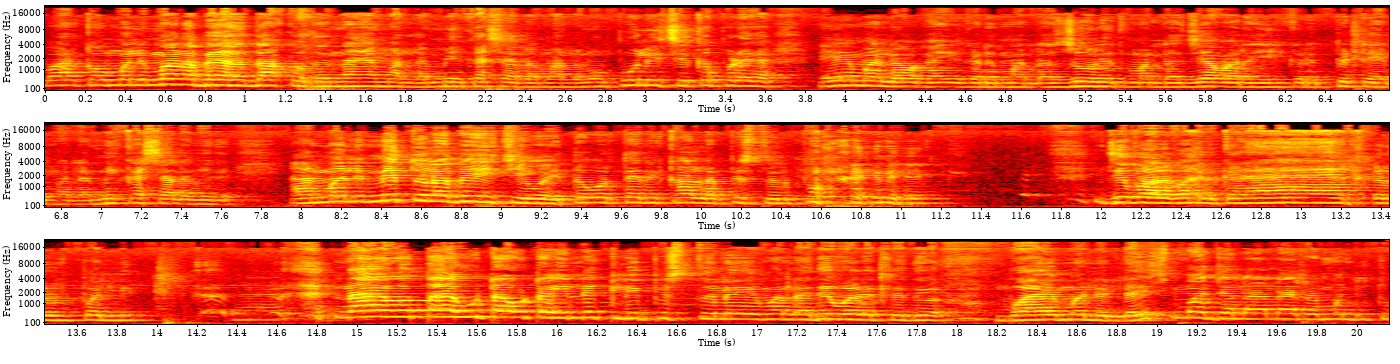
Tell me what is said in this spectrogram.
बारकाव म्हणली मला बेस दाखवतो. नाही म्हणलं मी कशाला? म्हणलं मग पोलीसचे कपडे काय हे म्हणलं का इकडे म्हणलं जोळीत म्हणलं जेवार इकडे पिठ आहे मला मी कशाला भीते? आणि म्हणली मी तुला बेईची होय. तर त्याने काढला पिस्तूल पुढे. जिबाला बाहेर काय करून पडली. नाही होत आहे उठा उठा ही नकली पिस्तूल आहे मला दिवाळीतलं दिवळ बाय म्हणली लईच मजा लागणार रे म्हणजे तू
